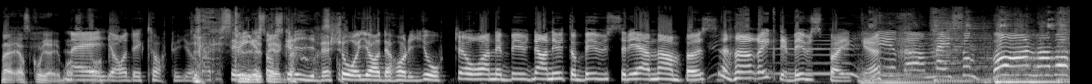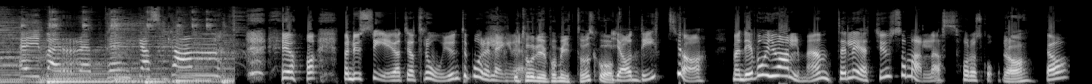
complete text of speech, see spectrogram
Nej, jag skojar ju bara Nej, såklart. ja det är klart du gör. Det är ingen som skriver så. Ja, det har du gjort. Åh, han är, bu- han är ute och busar igen, Hampus. Är riktig buspojke. Leda mig som barn han var, ej värre tänkas kan. Ja, men du ser ju att jag tror ju inte på det längre. Du trodde ju på mitt horoskop. Ja, ditt ja. Men det var ju allmänt. Det lät ju som allas horoskop. Ja. Ja.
